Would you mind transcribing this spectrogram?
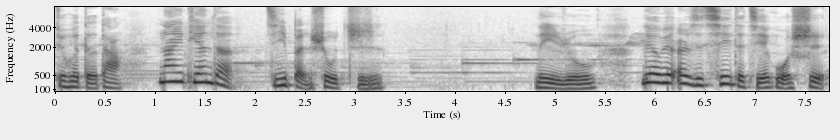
就会得到那一天的基本数值。例如，六月二十七的结果是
